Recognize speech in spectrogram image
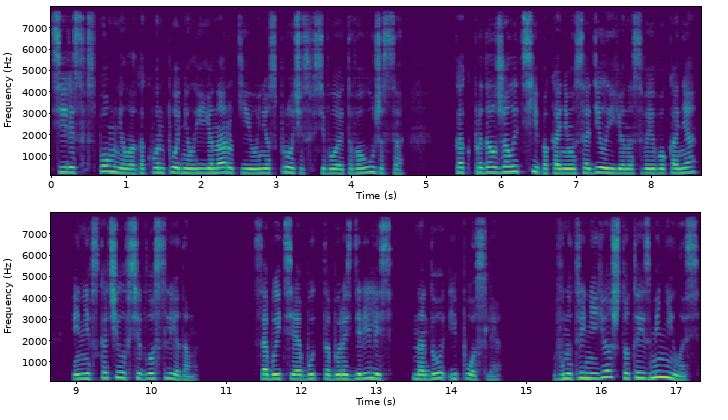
Тирис вспомнила, как он поднял ее на руки и унес прочь из всего этого ужаса, как продолжал идти, пока не усадил ее на своего коня и не вскочил в седло следом. События будто бы разделились на «до» и «после». Внутри нее что-то изменилось.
